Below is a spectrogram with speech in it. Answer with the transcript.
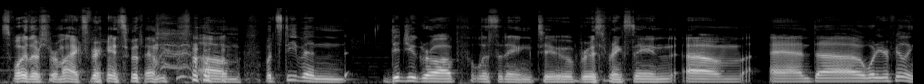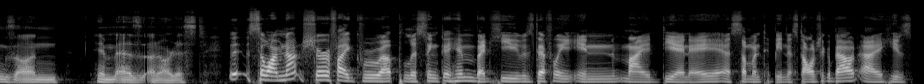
Spoilers for my experience with him. Um, but Stephen, did you grow up listening to Bruce Springsteen? Um, and uh, what are your feelings on him as an artist? So I'm not sure if I grew up listening to him, but he was definitely in my DNA as someone to be nostalgic about. Uh, he's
